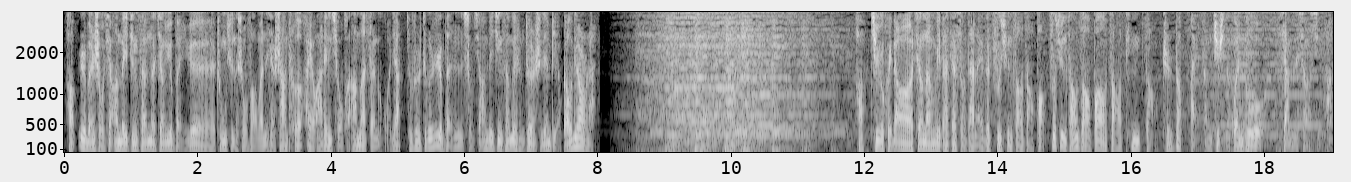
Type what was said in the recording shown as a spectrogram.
好，日本首相安倍晋三呢将于本月中旬的时候访问一下沙特、还有阿联酋和阿曼三个国家。就是这个日本首相安倍晋三为什么这段时间比较高调呢？好，继续回到江南为大家所带来的资讯早早报，资讯早早报，早听早知道。哎，咱们继续的关注下面的消息啊。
